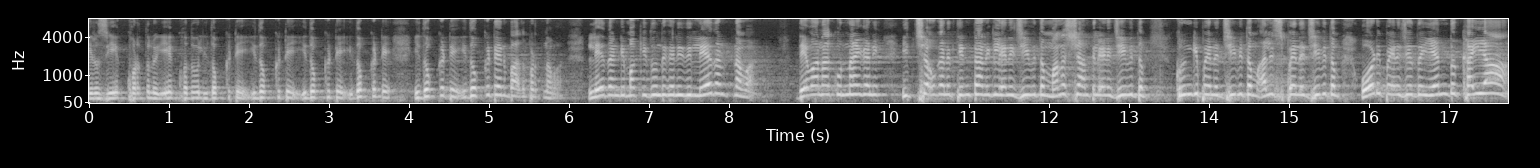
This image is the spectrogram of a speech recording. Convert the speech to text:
ఈరోజు ఏ కొరతలు ఏ కొదవలు ఇదొక్కటే ఇదొక్కటే ఇదొక్కటే ఇదొక్కటే ఇదొక్కటే ఇదొక్కటే అని బాధపడుతున్నావా? లేదండి మాకు ఇది ఉంది కానీ ఇది లేదంటున్నావా? దేవా నాకు ఉన్నాయి కానీ ఇచ్చావు కానీ తినటానికి లేని జీవితం మనశ్శాంతి లేని జీవితం కృంగిపోయిన జీవితం అలిసిపోయిన జీవితం ఓడిపోయిన జీవితం ఎందుకయ్యా?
